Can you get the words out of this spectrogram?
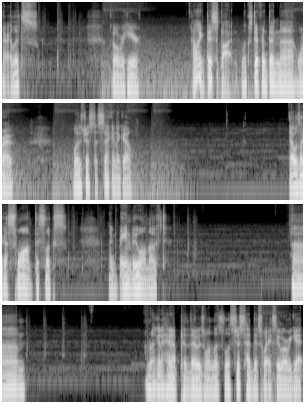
Alright, let's go over here. I like this spot. Looks different than uh, where I was just a second ago. That was like a swamp. This looks like bamboo almost. Um, I'm not gonna head up to those one. Let's let's just head this way. See where we get.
